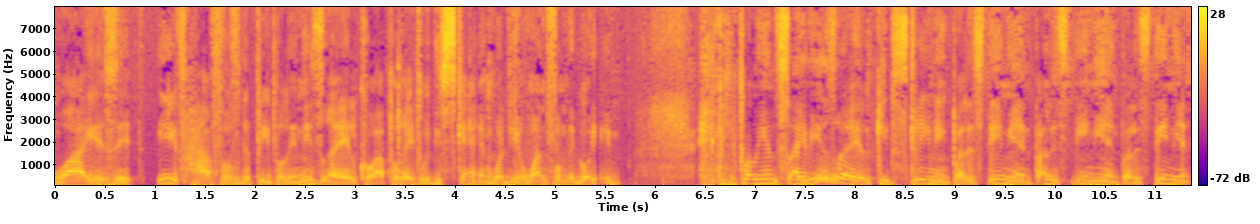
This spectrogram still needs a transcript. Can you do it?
Why is it? If half of the people in Israel cooperate with this scam, what do you want from the Goyim? People inside Israel keep screaming Palestinian, Palestinian, Palestinian.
